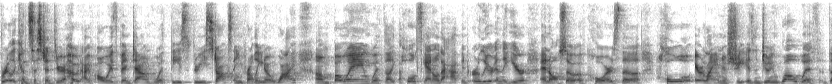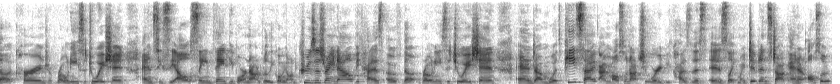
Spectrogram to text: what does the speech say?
really consistent throughout. I've always been down with these three stocks and you probably know why. Um, Boeing with like the whole scandal that happened earlier in the year and also of course the whole airline industry isn't doing well with the current Roni situation and CCL same thing. People are not really going on cruises right now because of the Roni situation and um, with PSEC I'm also not too worried because this is like my dividend stock and it also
